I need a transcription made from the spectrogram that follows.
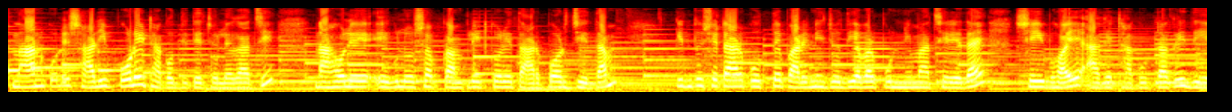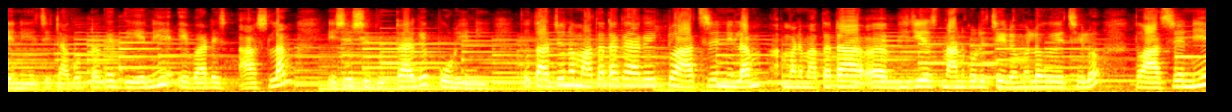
স্নান করে শাড়ি পরে ঠাকুর দিতে চলে গেছি। না হলে এগুলো সব কমপ্লিট করে তারপর যেতাম। কিন্তু সেটা আর করতে পারিনি যদি আবার পূর্ণিমা ছেড়ে দেয়। সেই ভয়ে আগে ঠাকুরটাকেই দিয়ে নিয়েছি। ঠাকুরটাকে দিয়ে নিয়ে এবারে আসলাম, এসে সিঁদুরটা আগে পরে নিই। তো তার জন্য মাথাটাকে আগে একটু আঁচড়ে নিলাম। মানে মাথাটা ভিজিয়ে স্নান করেছি, এলোমেলো হয়েছিল। তো আঁচড়ে নিয়ে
